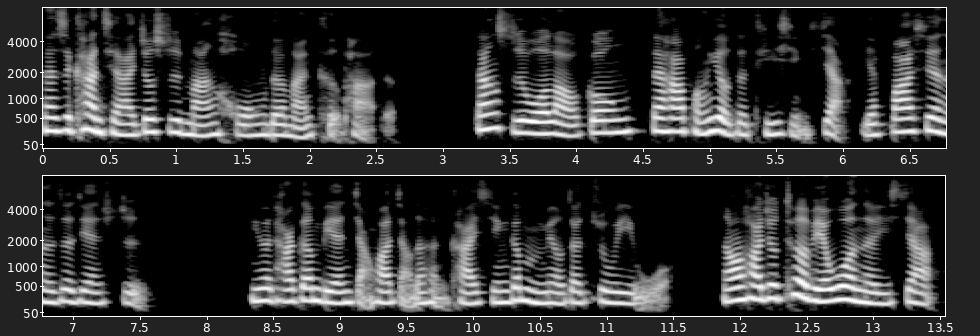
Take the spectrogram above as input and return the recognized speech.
但是看起来就是蛮红的，蛮可怕的。当时我老公在他朋友的提醒下，也发现了这件事，因为他跟别人讲话讲得很开心，根本没有在注意我。然后他就特别问了一下，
